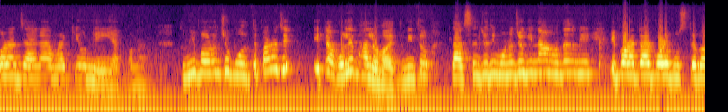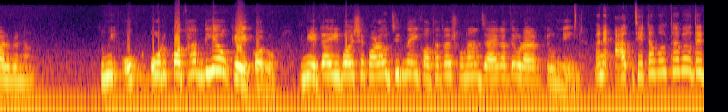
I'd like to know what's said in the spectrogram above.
করার জায়গায় আমরা কেউ নেই এখন আর। তুমি বরঞ্চ বলতে পারো যে এটা হলে ভালো হয়। তুমি তো ক্লাসে যদি মনোযোগী না হতে তুমি এই পড়াটা আর পরে বুঝতে পারবে না। তুমি ওর কথা দিয়ে ওকে এ করো। তুমি এটা এই বয়সে করা উচিত না এই কথাটা শোনার জায়গাতে ওরা আর কেউ নেই। মানে যেটা বলতে হবে ওদের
